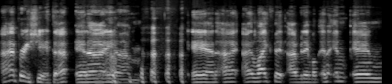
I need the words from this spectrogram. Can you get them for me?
I appreciate that, and I um, and I I like that I've been able to, and and and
